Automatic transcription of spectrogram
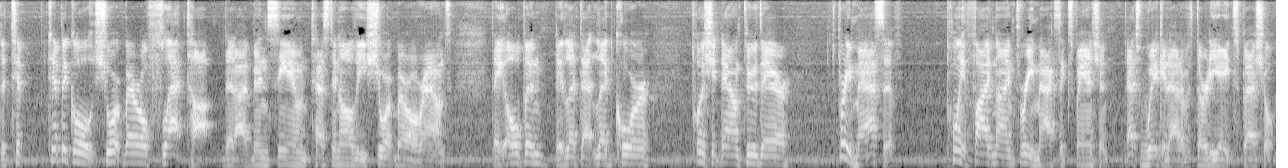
the tip, typical short barrel flat top that I've been seeing testing all these short barrel rounds. They open, they let that lead core push it down through there. It's pretty massive. 0.593 max expansion. That's wicked out of a 38 special.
